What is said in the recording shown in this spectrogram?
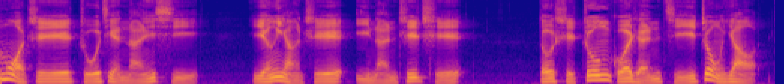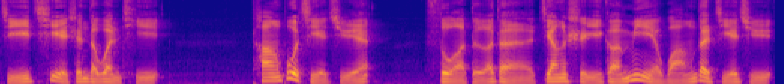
漠之逐渐难洗，营养之已难支持，都是中国人极重要、极切身的问题。倘不解决，所得的将是一个灭亡的结局。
